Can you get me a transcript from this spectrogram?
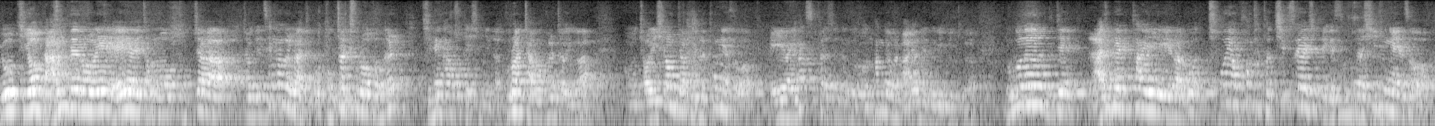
요 기업 나름대로의 AI 접목 독자적인 생각을 가지고 독자 출원을 진행하고 계십니다. 그러한 작업을 저희가 어, 저희 실험 전기를 통해서 AI 학습할 수 있는 그런 환경을 마련해 드리고 있고요. 요거는 이제 라즈베리 파이라고 소형 컴퓨터 칩셋이 되겠습니다. 시중에서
